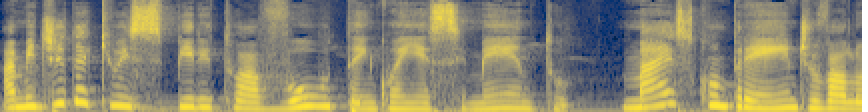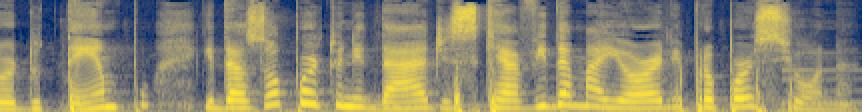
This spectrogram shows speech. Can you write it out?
À medida que o espírito avulta em conhecimento, mais compreende o valor do tempo e das oportunidades que a vida maior lhe proporciona,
